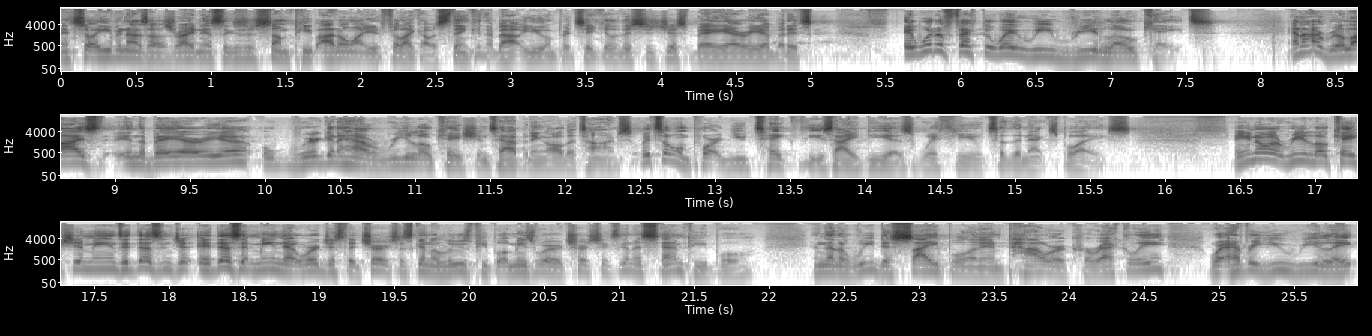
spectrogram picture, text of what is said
And so even as I was writing this, because there's some people, I don't want you to feel like I was thinking about you in particular. This is just Bay Area, but it's it would affect the way we relocate. And I realized in the Bay Area, we're gonna have relocations happening all the time. So it's so important you take these ideas with you to the next place. And you know what relocation means? It doesn't, ju- it doesn't mean that we're just a church that's going to lose people. It means we're a church that's going to send people. And that if we disciple and empower correctly, wherever you relate,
